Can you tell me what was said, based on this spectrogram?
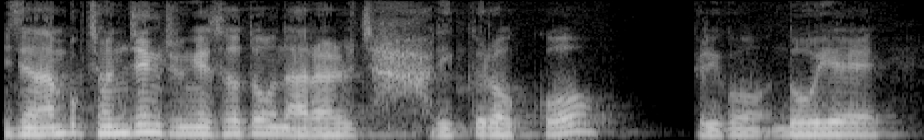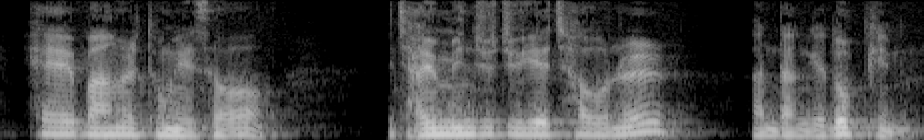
이제 남북 전쟁 중에서도 나라를 잘 이끌었고 그리고 노예 해방을 통해서 자유민주주의의 차원을 한 단계 높인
